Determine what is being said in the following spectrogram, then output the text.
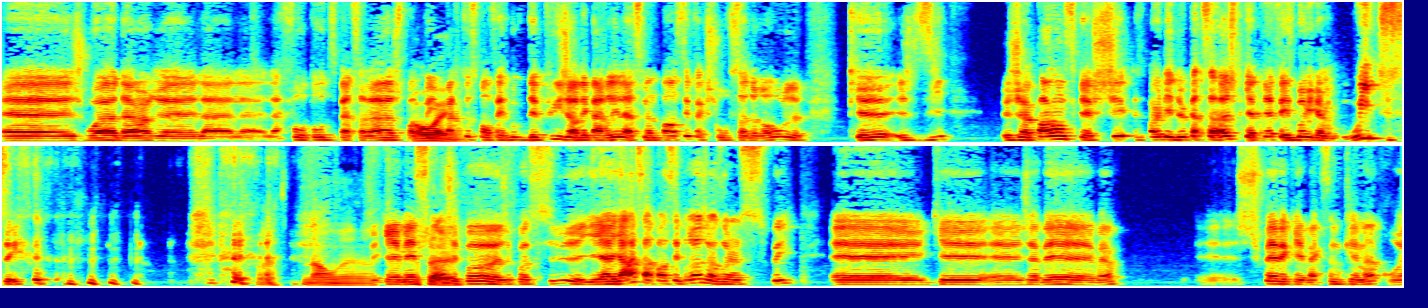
Euh, je vois d'ailleurs euh, la, la- la photo du personnage popper Oh ouais. partout sur mon Facebook depuis que j'en ai parlé la semaine passée. Fait que je trouve ça drôle que je dis je pense que je sais un des deux personnages, puis qu'après Facebook est comme oui, tu sais. Non. euh, que, mais sinon, j'ai pas, j'ai pas su. Hier, ça a passé proche dans un souper euh, que euh, j'avais. euh, je soupais avec Maxime Clément pour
